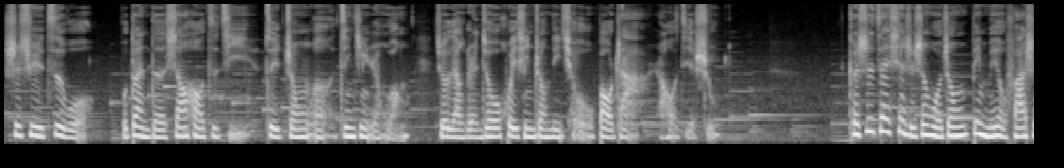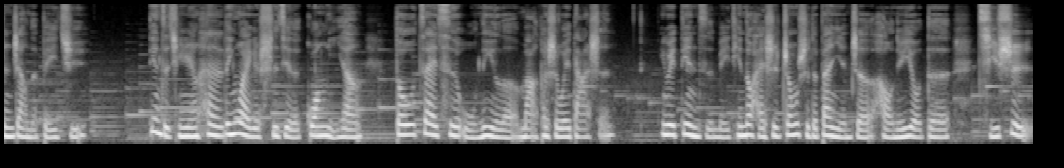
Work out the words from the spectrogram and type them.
失去自我，不断的消耗自己，最终呃精尽人亡，就两个人就彗星撞地球爆炸，然后结束。可是，在现实生活中，并没有发生这样的悲剧。电子情人和另外一个世界的光一样。都再次忤逆了马克思韦大神，因为电子每天都还是忠实的扮演着好女友的骑士，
